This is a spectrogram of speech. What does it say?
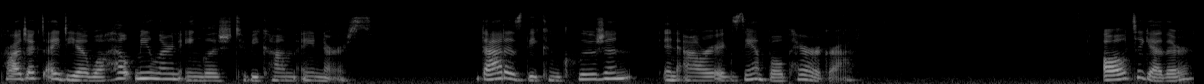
Project IDEA will help me learn English to become a nurse. That is the conclusion in our example paragraph. Altogether,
